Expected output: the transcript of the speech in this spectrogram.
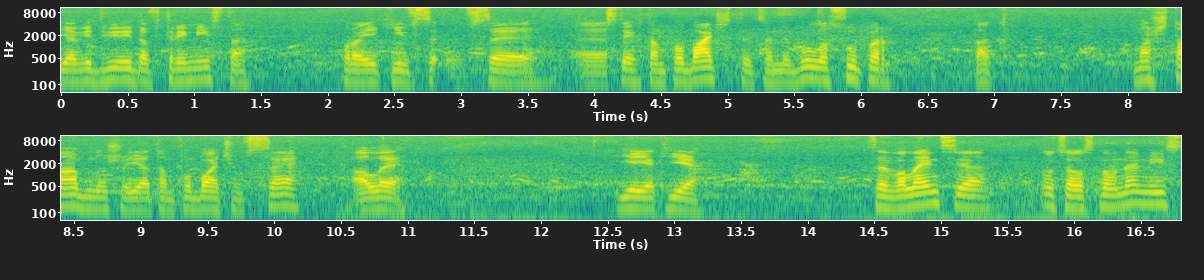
Я- е, відвідав три міста, про які все, все встиг там побачити. Це не було супер так масштабно, що я там побачив все, але є як є. Це Валенція, ну це основне міс-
